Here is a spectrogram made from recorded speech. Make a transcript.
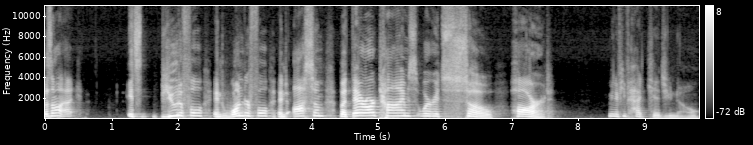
Not, it's beautiful and wonderful and awesome, but there are times where it's so hard. I mean, if you've had kids, you know,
